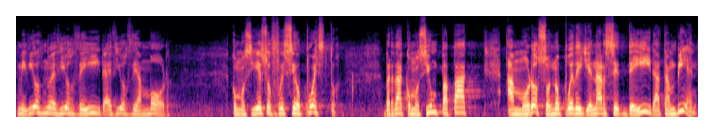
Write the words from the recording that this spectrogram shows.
mi Dios no es Dios de ira, es Dios de amor, como si eso fuese opuesto, ¿verdad? Como si un papá amoroso no puede llenarse de ira también.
